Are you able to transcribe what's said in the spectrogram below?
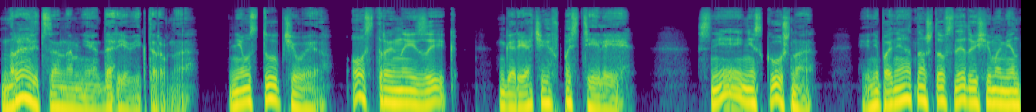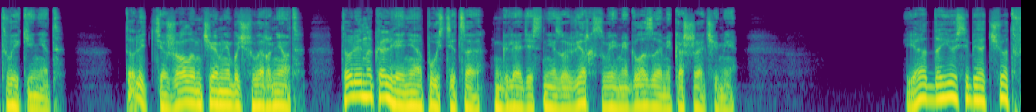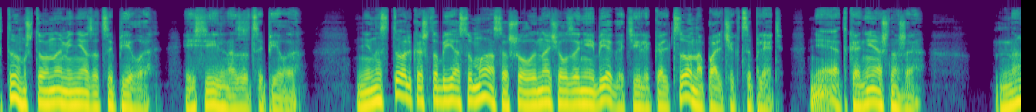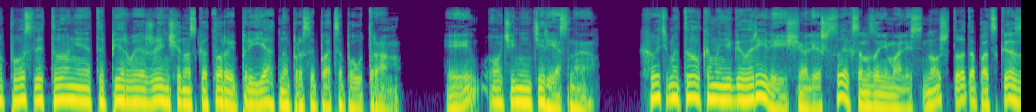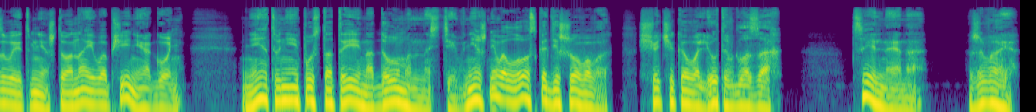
Нравится она мне, Дарья Викторовна неуступчивая, острая на язык, горячая в постели. С ней не скучно, и непонятно, что в следующий момент выкинет. То ли тяжелым чем-нибудь швырнет, то ли на колени опустится, глядя снизу вверх своими глазами кошачьими. Я отдаю себе отчет в том, что она меня зацепила, и сильно зацепила. Не настолько, чтобы я с ума сошел и начал за ней бегать или кольцо на пальчик цеплять. Нет, конечно же. Но после Тони это первая женщина, с которой приятно просыпаться по утрам. И очень интересно. Хоть мы толком и не говорили еще, лишь сексом занимались, но что-то подсказывает мне, что она и вообще не огонь. Нет в ней пустоты, надуманности, внешнего лоска дешевого, счетчика валюты в глазах. Цельная она, живая.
